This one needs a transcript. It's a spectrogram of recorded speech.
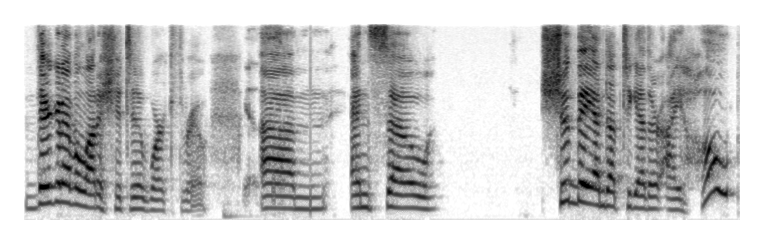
they're gonna have a lot of shit to work through. Yes. Um, and so should they end up together, I hope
